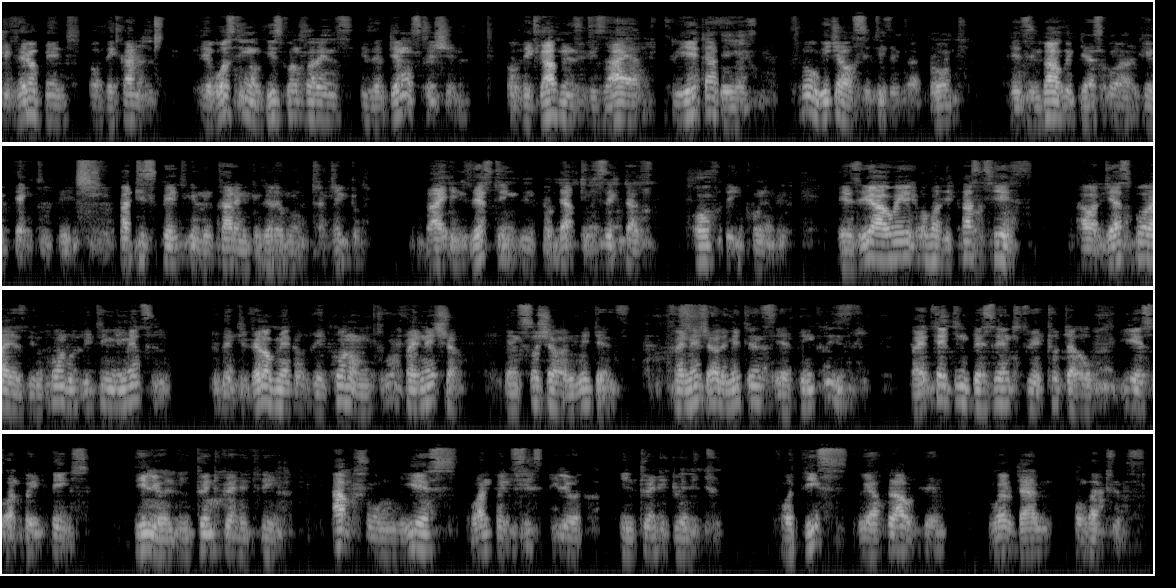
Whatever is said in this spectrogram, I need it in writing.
development of the canal. The hosting of this conference is a demonstration of the government's desire to create a avenues through which our citizens are abroad, the Zimbabwe diaspora can actively participate in the current development trajectory by investing in productive sectors of the economy. As we are aware, over the past years, our diaspora has been contributing immensely to the development of the economy through financial and social remittance. Financial remittance has increased by 13% to a total of US 1.8 billion in 2023, up from US 1.6 billion in 2022. For this, we applaud them. Well done, combatants.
